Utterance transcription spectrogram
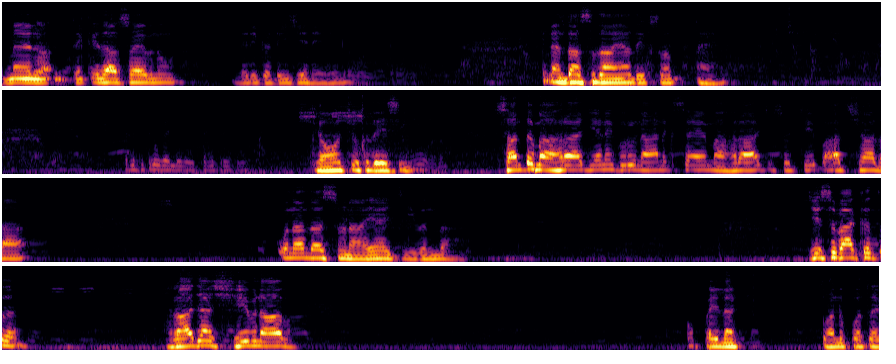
ਮੈਂ ਠੇਕੇਦਾਰ ਸਾਹਿਬ ਨੂੰ, ਮੇਰੀ ਗੱਡੀ 'ਚ ਨੇ ਇਹ। ਇਹਨਾਂ ਦੱਸਦਾ ਆਇਆ, ਦੇਖ ਸਭ, ਐ। ਕਿਉਂ ਝੁਕਦੇ ਸੀ? ਸੰਤ ਮਹਾਰਾਜ ਜੀ ਨੇ ਗੁਰੂ ਨਾਨਕ ਸਾਹਿਬ ਮਹਾਰਾਜ, ਸੱਚੇ ਪਾਤਸ਼ਾਹ ਦਾ, ਉਹਨਾਂ ਦਾ ਸੁਣਾਇਆ ਜੀਵਨ ਦਾ। ਜਿਸ ਵਕਤ ਰਾਜਾ ਸ਼ਿਵਨਾਵ ਉਹ ਪਹਿਲਾਂ ਤੁਹਾਨੂੰ ਪਤਾ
